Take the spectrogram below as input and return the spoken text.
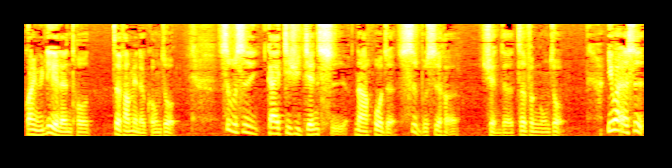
关于猎人头这方面的工作，是不是该继续坚持？那或者适不适合？选择这份工作，意外的是，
